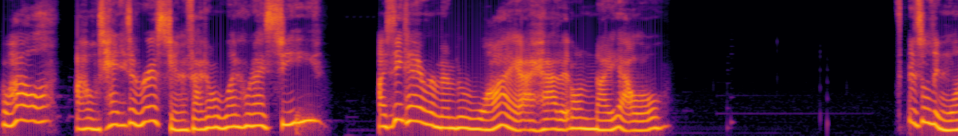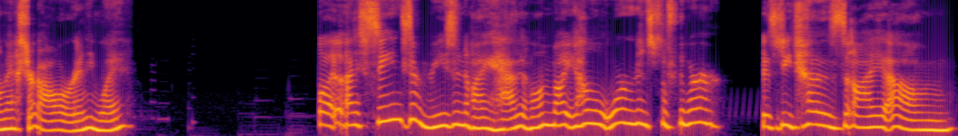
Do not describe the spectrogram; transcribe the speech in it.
Well, I'll take the risk if I don't like what I see. I think I remember why I had it on Night Owl. It's only one extra hour anyway. But I think the reason I had it on my Owl ordinance before is because I, um,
